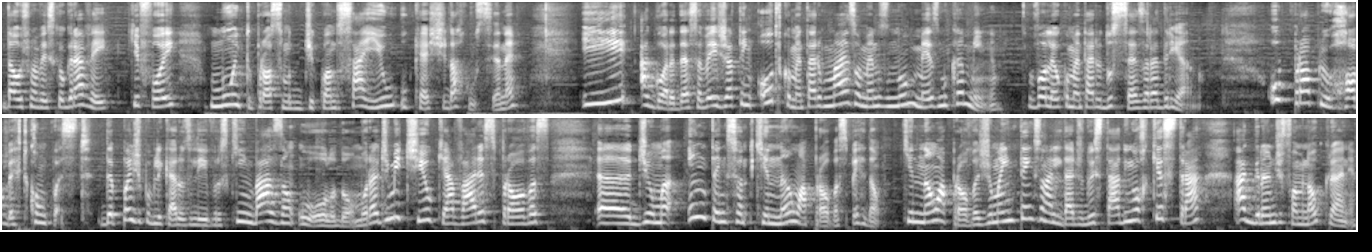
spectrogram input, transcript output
da última vez que eu gravei, que foi muito próximo de quando saiu o cast da Rússia, né? E agora, dessa vez, já tem outro comentário mais ou menos no mesmo caminho. Vou ler o comentário do César Adriano. O próprio Robert Conquest, depois de publicar os livros que embasam o Holodomor, admitiu que há várias provas uh, de uma intenção que não há provas, perdão, que não há provas de uma intencionalidade do Estado em orquestrar a grande fome na Ucrânia.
